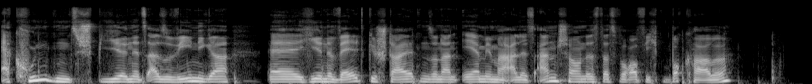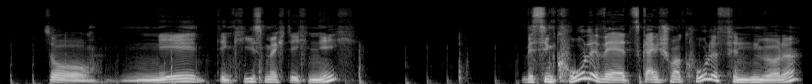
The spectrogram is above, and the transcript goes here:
Erkundens spielen, jetzt also weniger äh, hier eine Welt gestalten, sondern eher mir mal alles anschauen. Das ist das, worauf ich Bock habe. So, nee, den Kies möchte ich nicht. Ein bisschen Kohle wäre jetzt, gar nicht schon mal Kohle finden würde.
